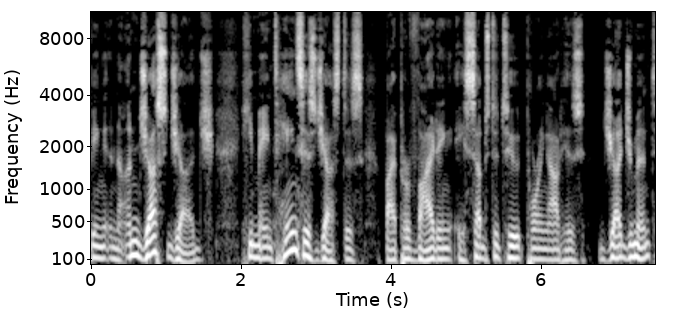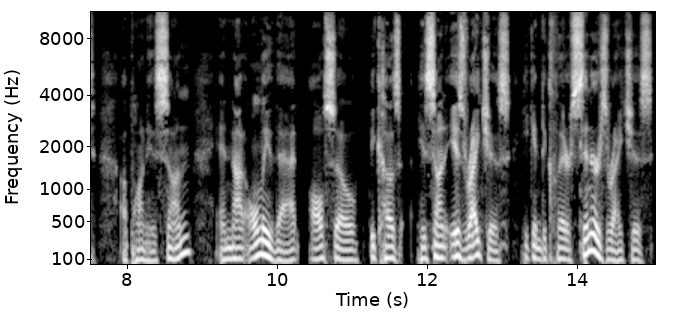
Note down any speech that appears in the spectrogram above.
being an unjust judge. He maintains his justice by providing a substitute, pouring out his judgment upon his son, and not only that, also because his son is righteous, he can declare sinners righteous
